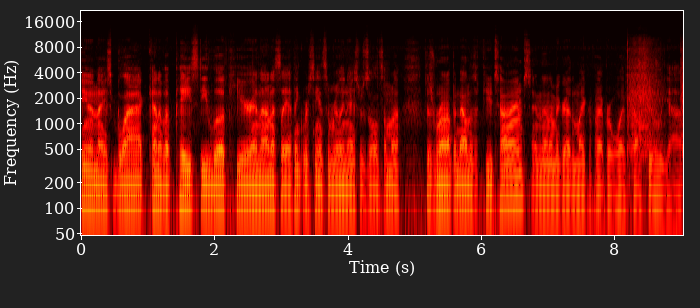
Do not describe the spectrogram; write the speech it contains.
Seeing a nice black, kind of a pasty look here. And honestly, I think we're seeing some really nice results. I'm going to just run up and down this a few times, and then I'm going to grab the microfiber, wipe out, see what we got.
